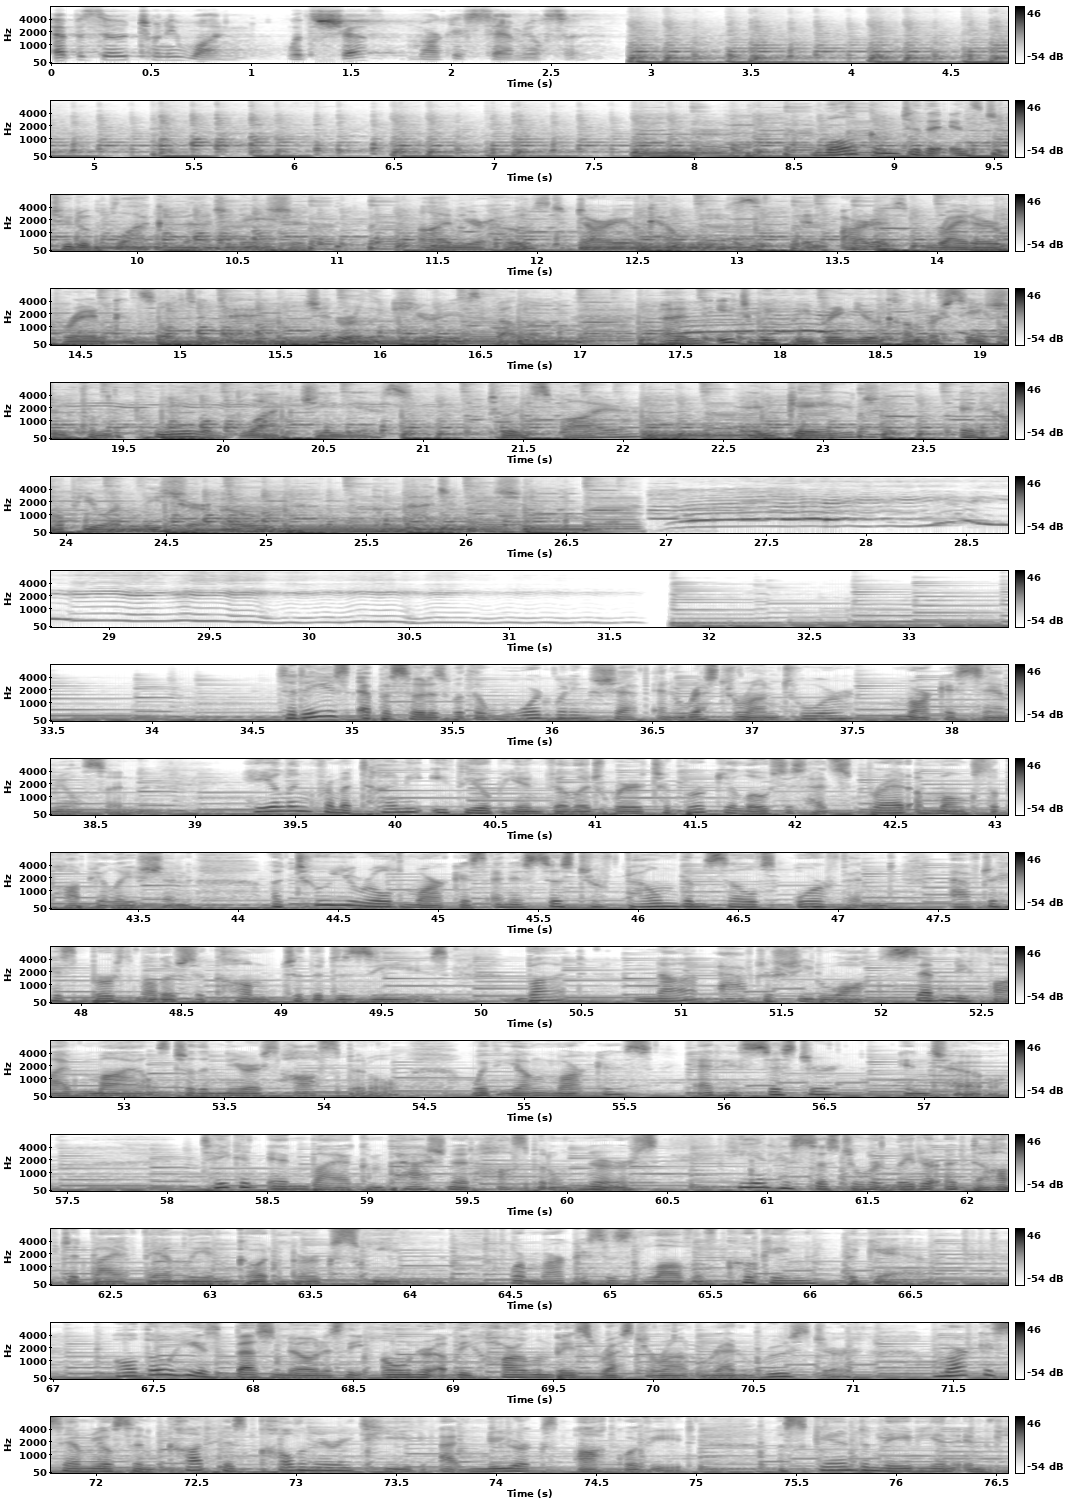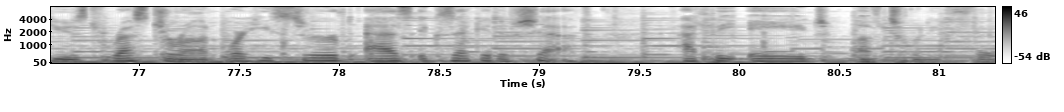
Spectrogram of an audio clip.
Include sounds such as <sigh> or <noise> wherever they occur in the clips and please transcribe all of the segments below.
Episode 21 with Chef Marcus Samuelsson. Welcome to the Institute of Black Imagination. I'm your host, Dario Calmese, an artist, writer, brand consultant, and generally curious fellow. And each week we bring you a conversation from the pool of black genius to inspire, engage, and help you unleash your own imagination. Today's episode is with award winning chef and restaurateur Marcus Samuelsson. Hailing from a tiny Ethiopian village where tuberculosis had spread amongst the population, a two year old Marcus and his sister found themselves orphaned after his birth mother succumbed to the disease, but not after she'd walked 75 miles to the nearest hospital with young Marcus and his sister in tow. Taken in by a compassionate hospital nurse, he and his sister were later adopted by a family in Gothenburg, Sweden, where Marcus's love of cooking began. Although he is best known as the owner of the Harlem based restaurant Red Rooster, Marcus Samuelsson cut his culinary teeth at New York's Aquavit, a Scandinavian infused restaurant where he served as executive chef at the age of 24.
